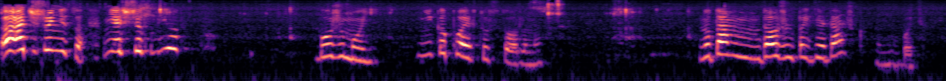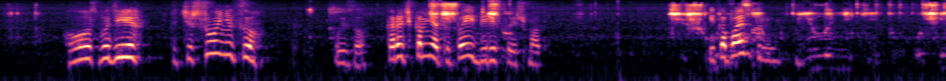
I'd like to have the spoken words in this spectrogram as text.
А, чешуйница! Меня сейчас убьет. Боже мой. Не копай в ту сторону. Ну там должен, по идее, дальше какой-нибудь быть. Господи, ты чешуйницу вызвал. Короче, ко мне тупо и бери свой шмат. И. Очень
